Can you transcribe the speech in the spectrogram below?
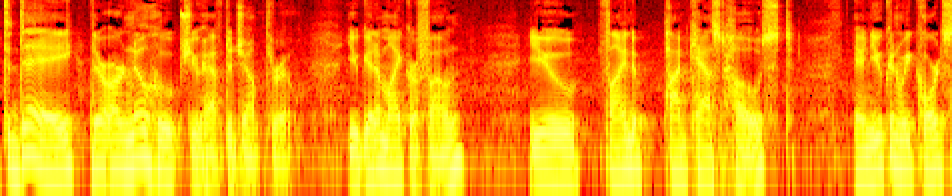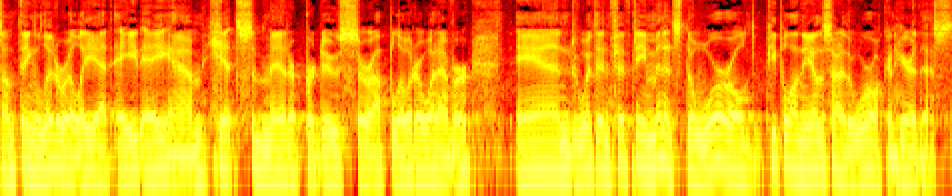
Today, there are no hoops you have to jump through. You get a microphone, you find a podcast host, and you can record something literally at 8 a.m., hit submit or produce or upload or whatever. And within 15 minutes, the world, people on the other side of the world can hear this.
